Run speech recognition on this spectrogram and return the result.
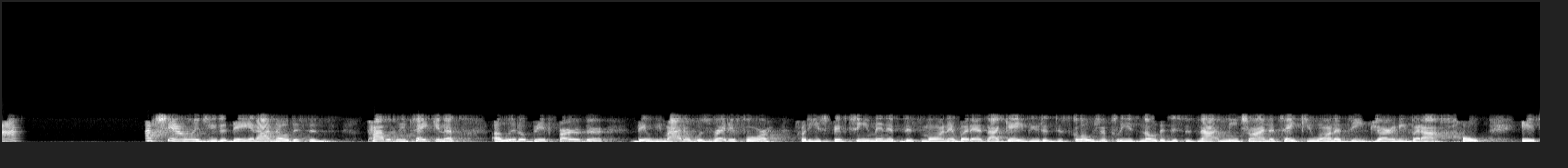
I, I challenge you today, and I know this is probably taking us a little bit further than we might have was ready for for these 15 minutes this morning. But as I gave you the disclosure, please know that this is not me trying to take you on a deep journey, but I hope it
